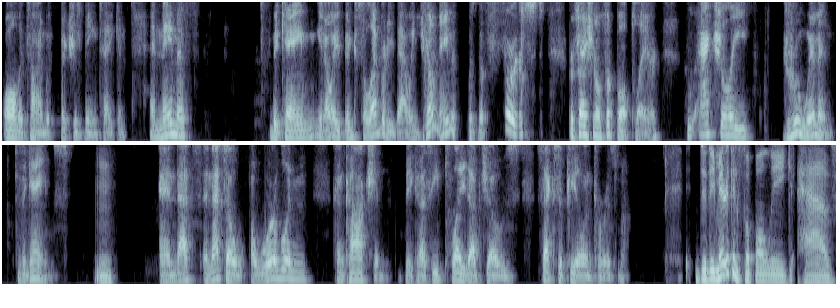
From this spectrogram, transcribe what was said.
all the time with pictures being taken. And Namath became, you know, a big celebrity that way. Joe Namath was the first professional football player who actually drew women to the games. Mm. And that's and that's a, a Werblin concoction because he played up Joe's sex appeal and charisma. Did the American Football League have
